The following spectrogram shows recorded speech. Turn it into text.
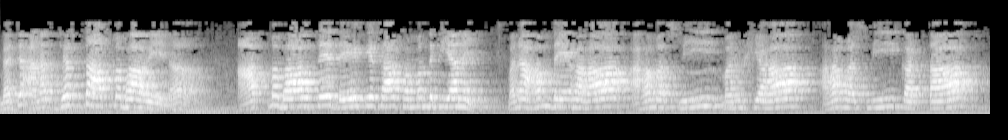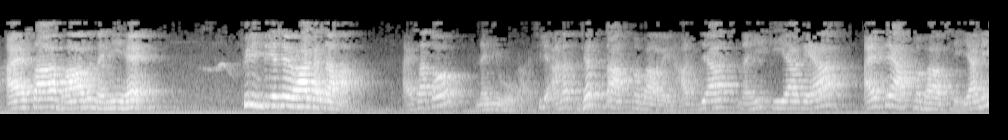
न च अनध्यस्त आत्मभावे न आत्मभाव से देह के साथ संबंध किया नहीं। मैंने अहम देह अहम अस्मी मनुष्य अहम अस्मी कर्ता, ऐसा भाव नहीं है। फिर इंद्रिय से व्यवहार करता ऐसा तो नहीं होगा। इसलिए अनध्यस्त आत्मभाव है अध्यास नहीं किया गया ऐसे आत्मभाव से। यानी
